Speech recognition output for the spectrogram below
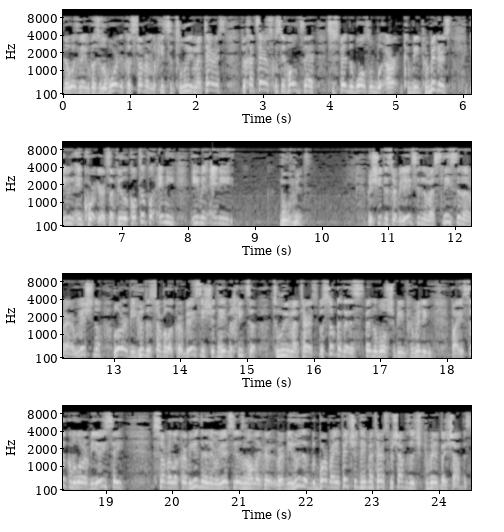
wasn't because of the water, because Savar Mechisa Tului Materis, the Chatzeres, because it holds that suspended walls are, could be permitters even in courtyards. I feel any even any movement. B'shita Rabbi Yossi, the Masnisin of our Mishnah, Lo Rabbi Huda several like Rabbi Yossi, should have Mechitza Tului Materis Basukkah, that is suspend the wall should be permitting by a sukkah, Lo Rabbi Yossi, several like Rabbi Huda, and Rabbi Yossi doesn't hold like Rabbi Huda, but bar by a pit should have Materis B'Shabbos, which is permitted by Shabbos.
